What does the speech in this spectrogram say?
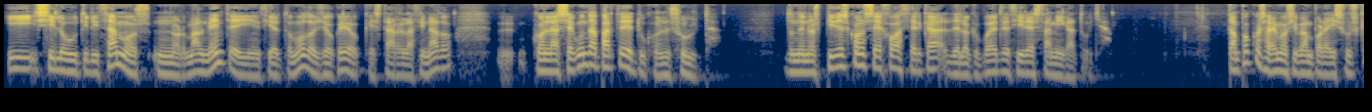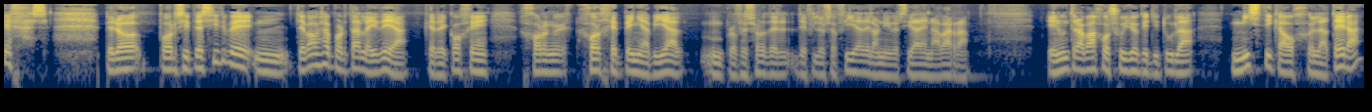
Y si lo utilizamos normalmente, y en cierto modo yo creo que está relacionado, eh, con la segunda parte de tu consulta, donde nos pides consejo acerca de lo que puedes decir a esta amiga tuya. Tampoco sabemos si van por ahí sus quejas, pero por si te sirve, mm, te vamos a aportar la idea que recoge Jorge Peña Vial, un profesor de, filosofía de la Universidad de Navarra, en un trabajo suyo que titula Mística ojelatera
